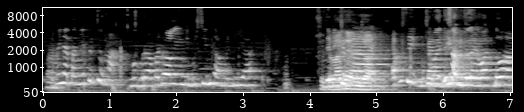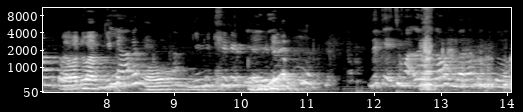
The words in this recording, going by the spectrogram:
Ah. tapi nyatanya itu cuma beberapa doang yang dibersihin sama dia jadi Setelahnya cuma enggak. apa sih bukan cuma itu gimmick. sambil lewat doang gitu. Lewat doang. iya Oh. gimmick dia kayak cuma lewat doang ibaratnya gitu loh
